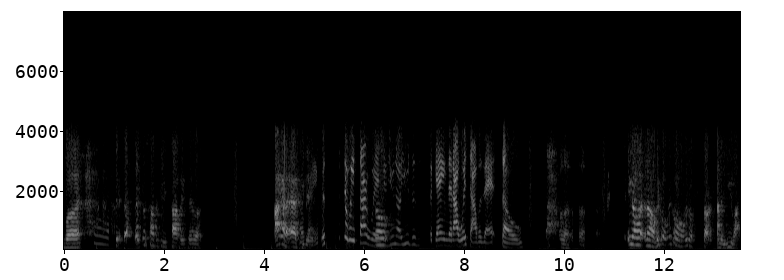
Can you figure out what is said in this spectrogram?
But let's, let's just hop into these topics. Man. Look, I got to ask you Okay. this. What should we start with? So- you know you just a game that I wish I was at. So Look, look, look. You know what? No, we're going we're gonna, we're gonna start something you like.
